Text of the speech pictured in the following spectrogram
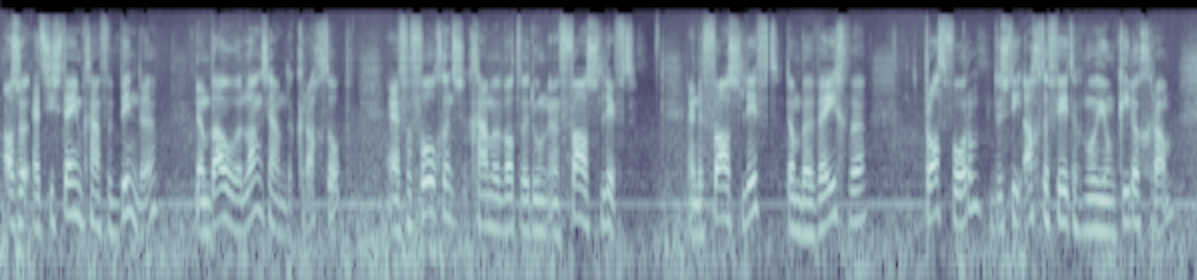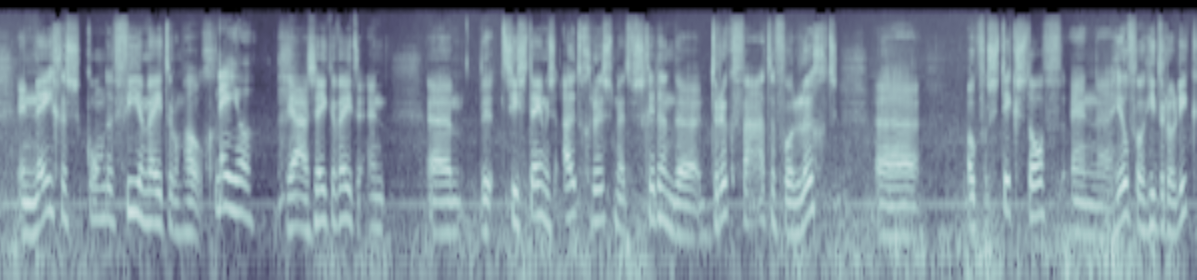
Als we het systeem gaan verbinden, dan bouwen we langzaam de kracht op. En vervolgens gaan we wat we doen, een fast lift. En de fast lift, dan bewegen we platform, dus die 48 miljoen kilogram... in 9 seconden 4 meter omhoog. Nee joh. Ja, zeker weten. En ehm, de- het systeem is uitgerust met verschillende drukvaten voor lucht. eh, ook voor stikstof en eh, heel veel hydrauliek.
